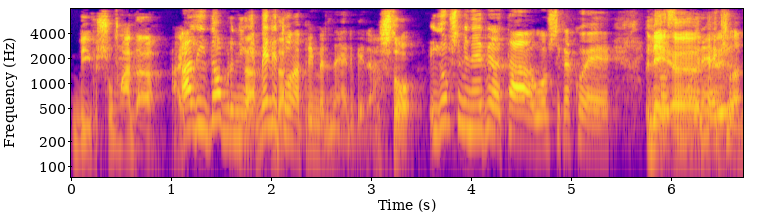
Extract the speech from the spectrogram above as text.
bivšu, mada... Ajde. Ali dobro nije, Da, mene da. to, na primjer, nervira. Što? I uopšte me nervira ta, uopšte kako je, i to sam e, rekla.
